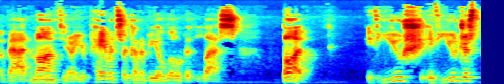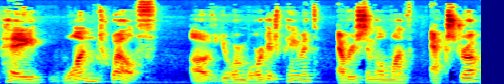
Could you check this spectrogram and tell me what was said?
a bad month, you know, your payments are going to be a little bit less. But if you if you just pay one twelfth of your mortgage payment every single month extra,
